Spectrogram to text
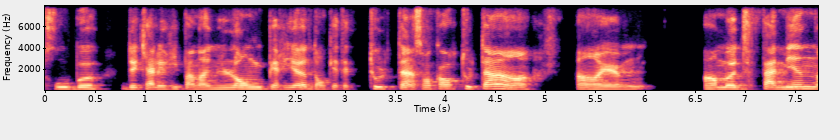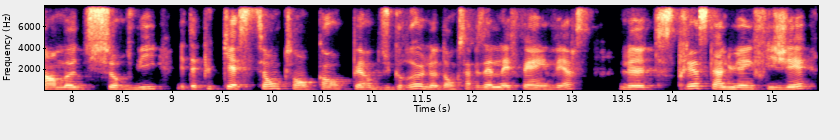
trop bas de calories pendant une longue période. Donc, était tout le temps, son corps tout le temps en, en, mode famine, en mode survie. Il n'était plus question que son corps perde du gras. donc, ça faisait l'effet inverse le stress qu'elle lui infligeait,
